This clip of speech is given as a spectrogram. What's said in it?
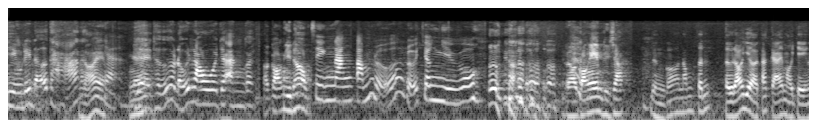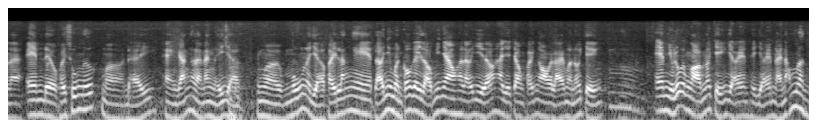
nhiều đi đỡ thả đó. Em Dạ. nghe. Về thử đổi rau cho ăn coi. Ờ, còn gì nữa không? Siêng năng tắm rửa rửa chân nhiều vô. Rồi còn em thì sao đừng có nóng tính. Từ đó giờ tất cả mọi chuyện là em đều phải xuống nước mà để hàn gắn hay là năn nỉ vợ. Nhưng mà muốn là vợ phải lắng nghe đỡ như mình có gây lộn với nhau hay là cái gì đó hai vợ chồng phải ngồi lại mà nói chuyện. Em nhiều lúc em ngồi em nói chuyện với vợ em thì vợ em lại nóng lên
